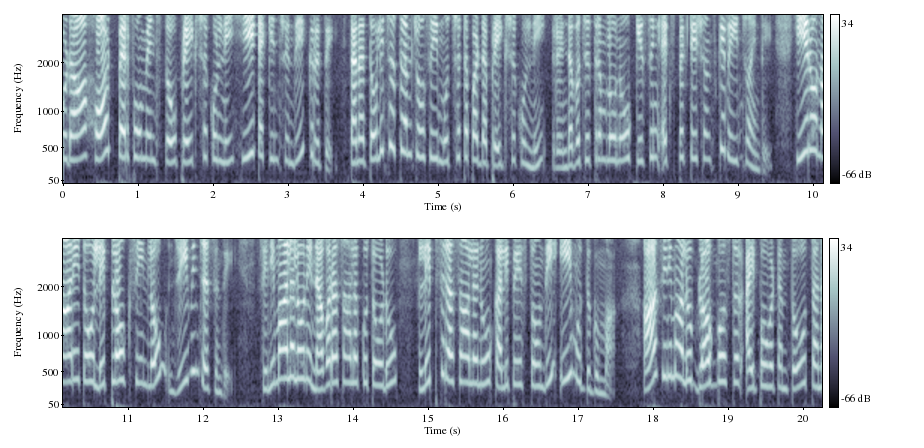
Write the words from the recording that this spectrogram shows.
కూడా హాట్ పెర్ఫార్మెన్స్తో ప్రేక్షకుల్ని హీట్ ఎక్కించింది కృతి. తన తొలి చిత్రం చూసి ముచ్చటపడ్డ ప్రేక్షకుల్ని రెండవ చిత్రంలోనూ కిస్సింగ్ ఎక్స్పెక్టేషన్స్కి రీచ్ అయింది. హీరో నానితో లిప్ లాక్ సీన్లో జీవించేసింది. సినిమాలలోని నవరసాలకు తోడు లిప్స్ రసాలను కలిపేస్తోంది ఈ ముద్దుగుమ్మ. ఆ సినిమాలు బ్లాక్ బాస్టర్ అయిపోవటంతో తన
